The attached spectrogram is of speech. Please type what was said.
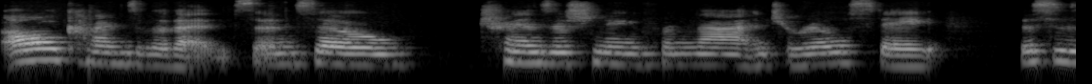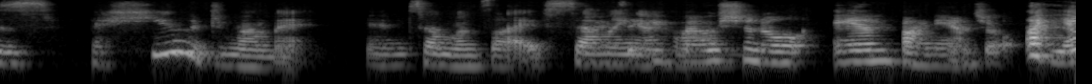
all kinds of events. And so transitioning from that into real estate, this is a huge moment in someone's life. Selling It's a home. emotional and financial. Yeah.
